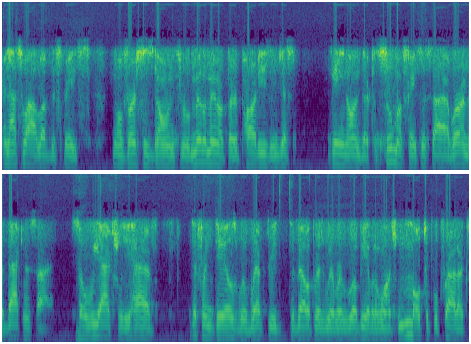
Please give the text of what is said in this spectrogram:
and that's why I love the space. You know, versus going through middlemen or third parties and just being on the consumer facing side. We're on the back end side, so we actually have different deals with Web three developers where we'll we'll be able to launch multiple products.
